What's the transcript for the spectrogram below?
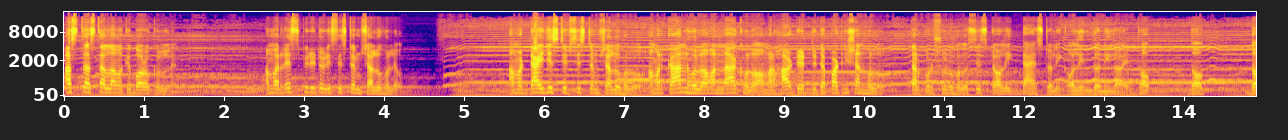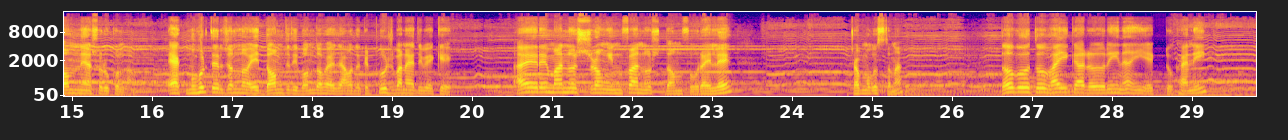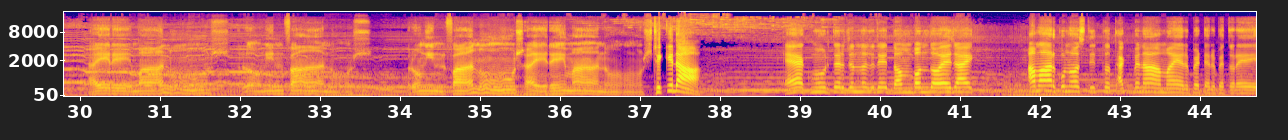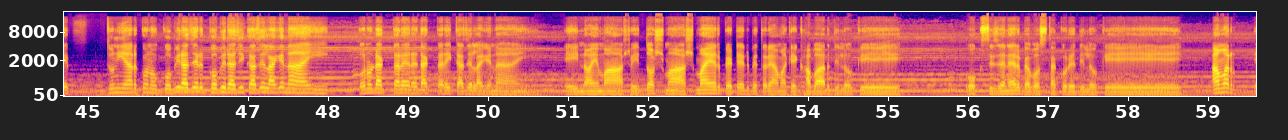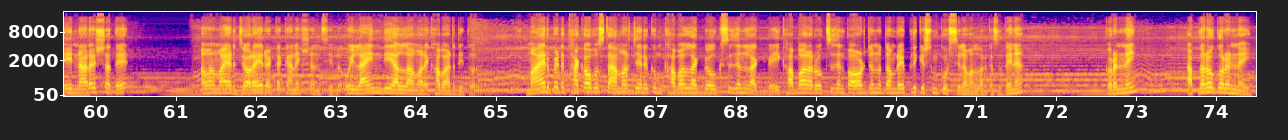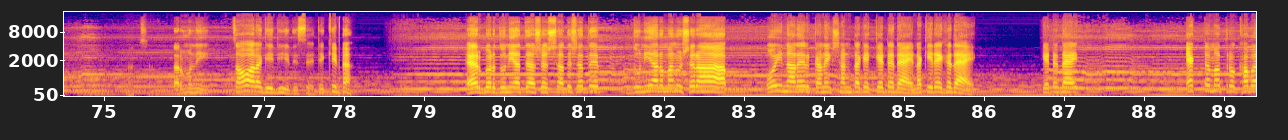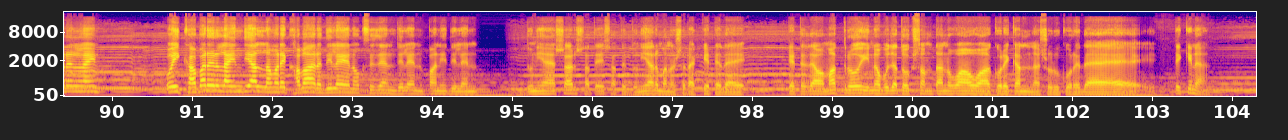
আস্তে আস্তে আল্লাহ আমাকে বড় করলেন। আমার রেসপিরেটরি সিস্টেম চালু হলো আমার ডাইজেস্টিভ সিস্টেম চালু হলো, আমার কান হলো, আমার নাক হলো, আমার হার্টের দুটা পার্টিশন হলো, তারপর শুরু হলো সিস্টলিক ডায়াস্টলিক অলিন্দ নিলয় ধপ ধপ, দম নেওয়া শুরু করলাম। এক মুহূর্তের জন্য এই দম যদি বন্ধ হয়ে যায়, আমাদেরকে ঠুস বানায় দিবে কে? আরে মানুষ, রং ফানুষ দম ফুরাইলে। সব মুখস্থ না? তবু তো ভাই কারোরই নাই একটুখানি। আরে মানুষ। রঙিন ফানুষ রঙিন ফানুষ রে মানুষ। ঠিক না? এক মুহূর্তের জন্য যদি দম বন্ধ হয়ে যায়, আমার কোনো অস্তিত্ব থাকবে না মায়ের পেটের ভেতরে। দুনিয়ার কোনো কবিরাজের কবিরাজি কাজে লাগে নাই, কোনো ডাক্তারের ডাক্তারি কাজে লাগে নাই। এই নয় মাস, এই দশ মাস মায়ের পেটের ভেতরে আমাকে খাবার দিল কে? অক্সিজেনের ব্যবস্থা করে দিল কে? আমার এই নারের সাথে আমার মায়ের জরাইয়ের একটা কানেকশন ছিল। ওই লাইন দিয়ে আল্লাহ আমারে খাবার দিত। মায়ের পেটে থাকা অবস্থা আমার যে এরকম খাবার লাগবে অক্সিজেন লাগবে, এই খাবার আর অক্সিজেন পাওয়ার জন্য তো আমরা অ্যাপ্লিকেশন করছিলাম আল্লাহর কাছে, তাই না? করেন নাই? আপনারাও করেন নাই? আচ্ছা তার মানে চাওয়ার আগে দিয়ে দিছে, ঠিক না? এরপর দুনিয়াতে আসার সাথে সাথে দুনিয়ার মানুষেরা ওই নারের কানেকশনটাকে কেটে দেয়, নাকি রেখে দেয়? কেটে দেয়? একটা মাত্র খাবারের লাইন ওই খাবারের লাইন দিয়ে আল্লাহ আমারে খাবার দিলেন, অক্সিজেন দিলেন, পানি দিলেন। দুনিয়া আসার সাথে সাথে দুনিয়ার মানুষেরা কেটে দেয়। কেটে দেওয়া মাত্র মাত্রই নবজাতক সন্তান ওয়া ওয়া করে কান্না শুরু করে দেয়। ঠিক কিনা?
